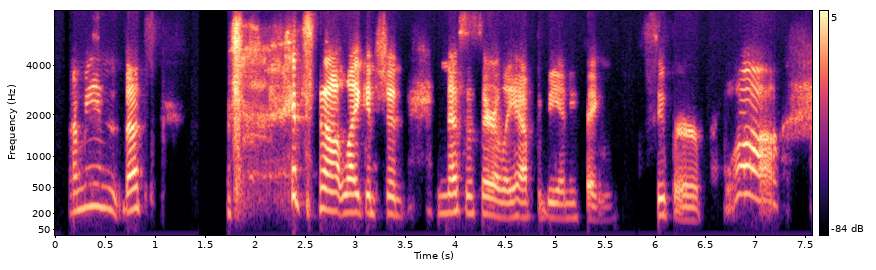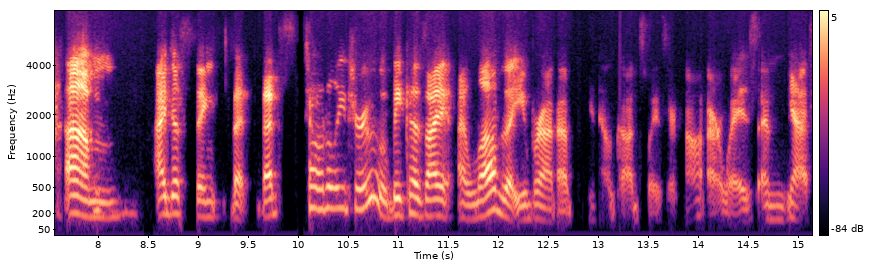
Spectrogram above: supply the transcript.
I mean, that's it's not like it should necessarily have to be anything super blah. Um, I just think that that's totally true because I I love that you brought up, you know, God's ways are not our ways. And yes,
